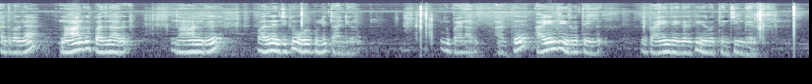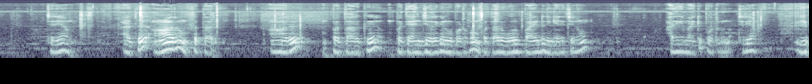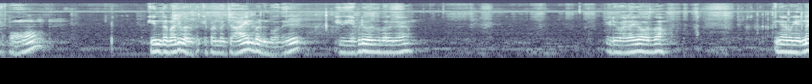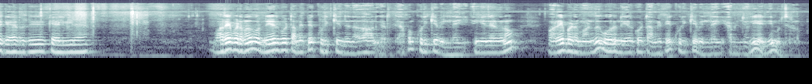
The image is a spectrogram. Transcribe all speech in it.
அடுத்து பாருங்கள் நான்கு பதினாறு. நான்கு பதினஞ்சுக்கு ஒரு புள்ளி தாண்டி வரும். பதினாறு. அடுத்து ஐந்து இருபத்தைந்து. இப்போ ஐந்து எங்கே இருக்குது இருபத்தஞ்சி இங்கே இருக்குது சரியா? அடுத்து ஆறு முப்பத்தாறு. ஆறு முப்பத்தாறுக்கு முப்பத்தி அஞ்சு வரைக்கும் நம்ம போட்டிருக்கோம். முப்பத்தாறு ஒரு பாயிண்ட் நீங்கள் என்ன செய்யணும் அதிகமாக்கி போட்டுக்கணும். சரியா? இப்போ இந்த மாதிரி வருது. இப்போ நம்ம ஜாயின் பண்ணும்போது இது எப்படி வருது பாருங்கள் இப்படி விலையாக வருதா? இங்கே நமக்கு என்ன கேட்டிருக்கு கேள்வியில். வரைபடம் ஒரு நேர்கோட்டு அமைப்பை குறிக்கின்றனதான் கேட்டிருக்கு அப்போ குறிக்கவில்லை. நீங்கள் என்ன எழுதணும்? வரைபடமானது ஒரு நேர்கோட்டு அமைப்பை குறிக்கவில்லை அப்படின்னு சொல்லி எழுதி முடிச்சிடணும்.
